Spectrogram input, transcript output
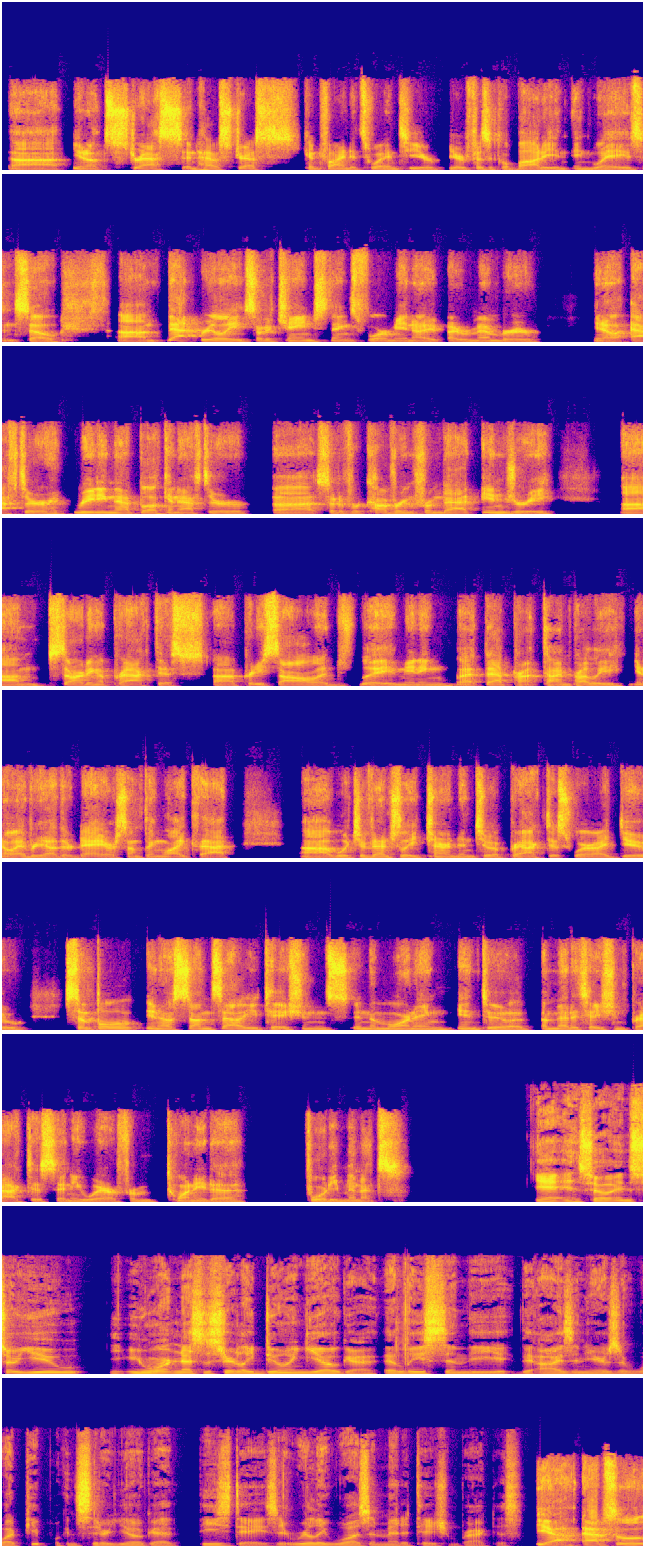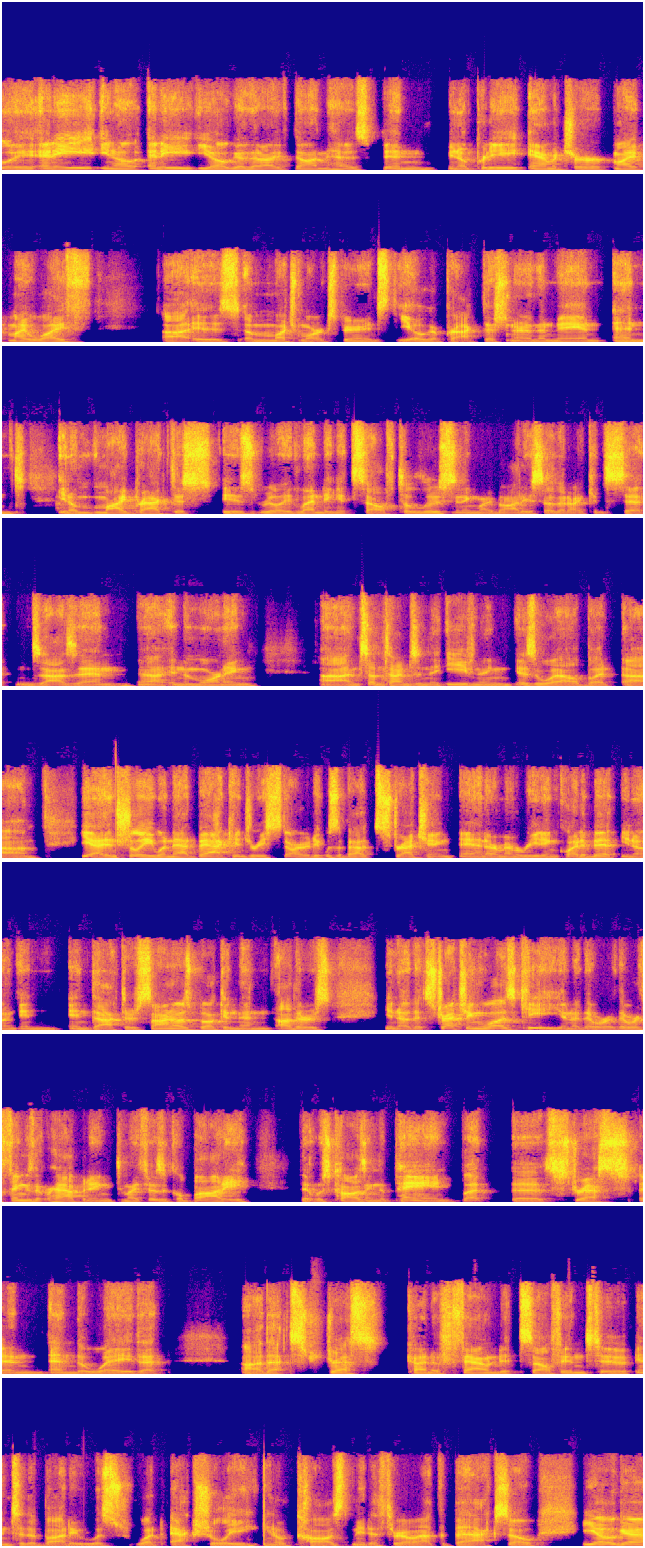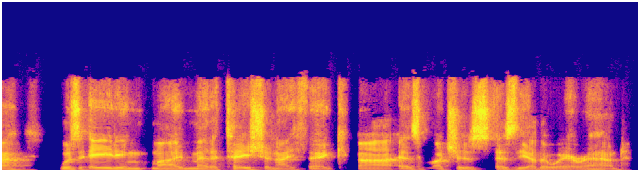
uh, you know stress and how stress can find its way into your your physical body in, in ways. And so um, that really sort of changed things for me. And I, I, remember you know after reading that book and after uh, sort of recovering from that injury um, starting a practice uh, pretty solidly meaning at that time probably you know every other day or something like that uh, which eventually turned into a practice where I do simple, you know, sun salutations in the morning into a, a meditation practice anywhere from 20 to 40 minutes. Yeah. And so, and so you, you weren't necessarily doing yoga, at least in the the eyes and ears of what people consider yoga these days. It really was a meditation practice. Yeah, absolutely. Any you know any yoga that I've done has been you know pretty amateur. My my wife uh, is a much more experienced yoga practitioner than me, and and you know my practice is really lending itself to loosening my body so that I can sit in zazen uh, in the morning. Uh, and sometimes in the evening as well. But um, yeah, initially when that back injury started, it was about stretching, and I remember reading quite a bit, you know, in in Dr. Sarno's book, and then others, you know, that stretching was key. You know, there were there were things that were happening to my physical body that was causing the pain, but the stress and and the way that uh, that stress kind of found itself into into the body was what actually you know caused me to throw out the back. So yoga was aiding my meditation i think uh, as much as as the other way around.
